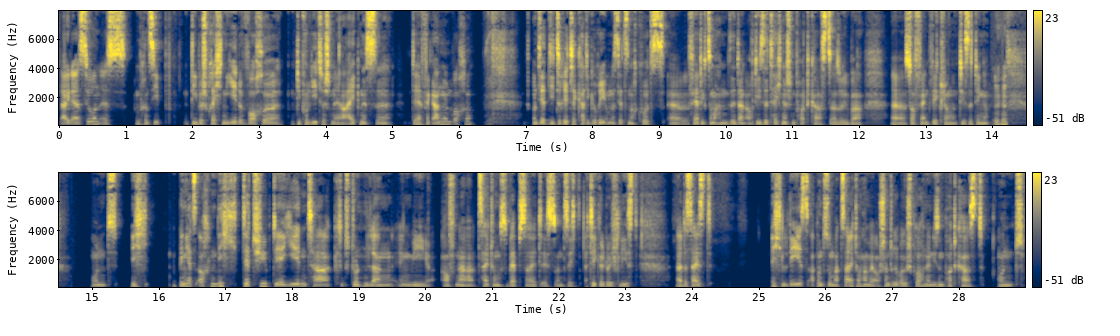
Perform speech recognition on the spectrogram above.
Lage der Nation ist im Prinzip, die besprechen jede Woche die politischen Ereignisse der vergangenen Woche. Ja. Und ja, die dritte Kategorie, um das jetzt noch kurz äh, fertig zu machen, sind dann auch diese technischen Podcasts, also über äh, Softwareentwicklung und diese Dinge. Mhm. Und ich bin jetzt auch nicht der Typ, der jeden Tag stundenlang irgendwie auf einer Zeitungswebsite ist und sich Artikel durchliest. Äh, das heißt, ich lese ab und zu mal Zeitung, haben wir auch schon drüber gesprochen in diesem Podcast. Und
